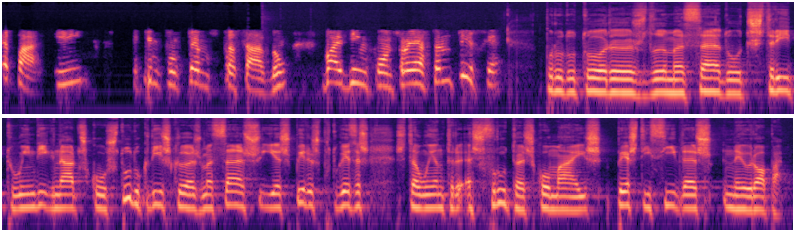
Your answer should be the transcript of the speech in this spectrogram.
Epá, e aquilo que temos passado vai de encontro a esta notícia. Produtores de maçã do distrito indignados com o estudo que diz que as maçãs e as peras portuguesas estão entre as frutas com mais pesticidas na Europa.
